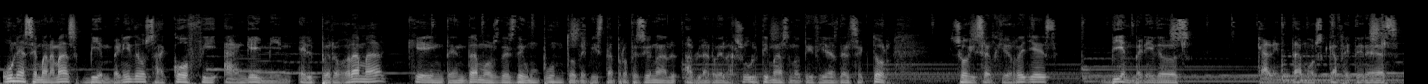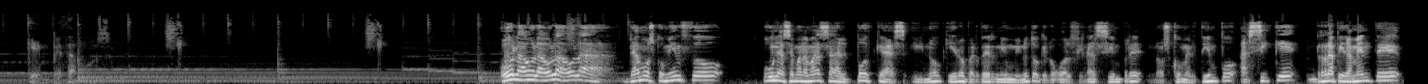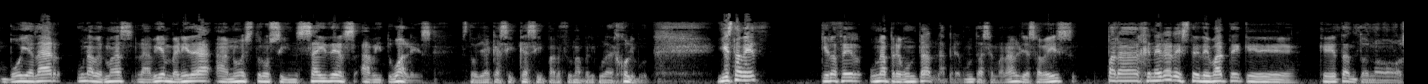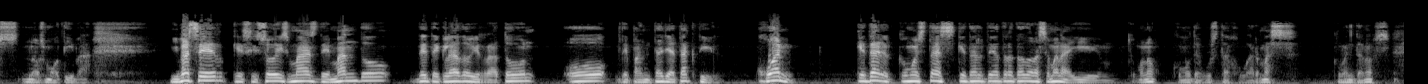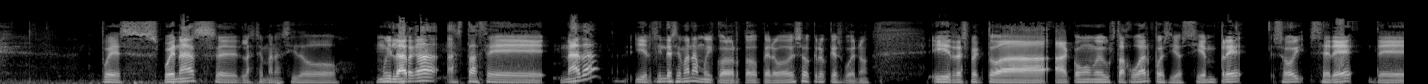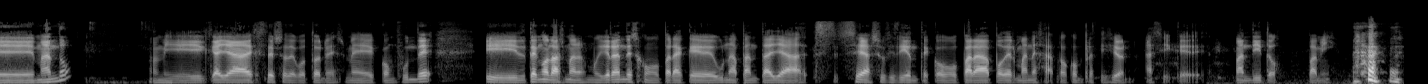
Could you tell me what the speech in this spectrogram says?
Una semana más, bienvenidos a Coffee and Gaming, el programa que intentamos desde un punto de vista profesional hablar de las últimas noticias del sector. Soy Sergio Reyes, bienvenidos, calentamos cafeteras, que empezamos. Hola, hola, hola, hola. Damos comienzo una semana más al podcast y no quiero perder ni un minuto, que luego al final siempre nos come el tiempo. Así que rápidamente voy a dar una vez más la bienvenida a nuestros insiders habituales. Esto ya casi, casi parece una película de Hollywood. Y esta vez quiero hacer una pregunta, la pregunta semanal, ya sabéis, para generar este debate que, que tanto nos, nos motiva. Y va a ser que si sois más de mando, de teclado y ratón o de pantalla táctil. Juan, ¿Qué tal? ¿Cómo estás? ¿Qué tal te ha tratado la semana? Y, cómo no, ¿cómo te gusta jugar más? Coméntanos. Pues buenas, eh, la semana ha sido muy larga hasta hace nada y el fin de semana muy corto, pero eso creo que es bueno. Y respecto a, a cómo me gusta jugar, pues yo siempre soy, seré de mando. A mí que haya exceso de botones me confunde y tengo las manos muy grandes como para que una pantalla sea suficiente como para poder manejarlo con precisión. Así que, mandito, para mí.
